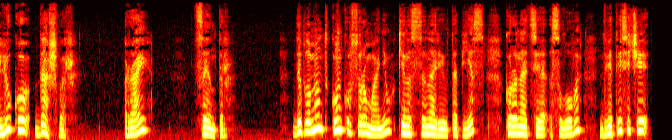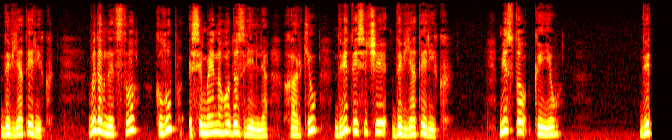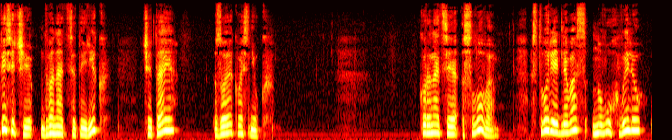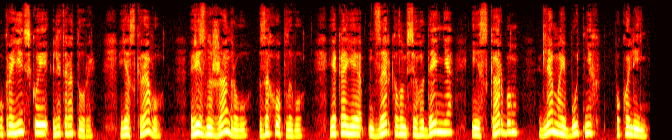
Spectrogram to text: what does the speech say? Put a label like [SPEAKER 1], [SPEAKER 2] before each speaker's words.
[SPEAKER 1] Люко Дашвар. Рай. Центр. Дипломант конкурсу романів, кіносценаріїв та п'єс Коронація слова 2009 рік. Видавництво Клуб сімейного дозвілля Харків 2009 рік. Місто Київ. 2012 рік. Читає Зоя Кваснюк. Коронація слова створює для вас нову хвилю української літератури, яскраву, різножанрову, захопливу, яка є дзеркалом сьогодення і скарбом для майбутніх поколінь.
